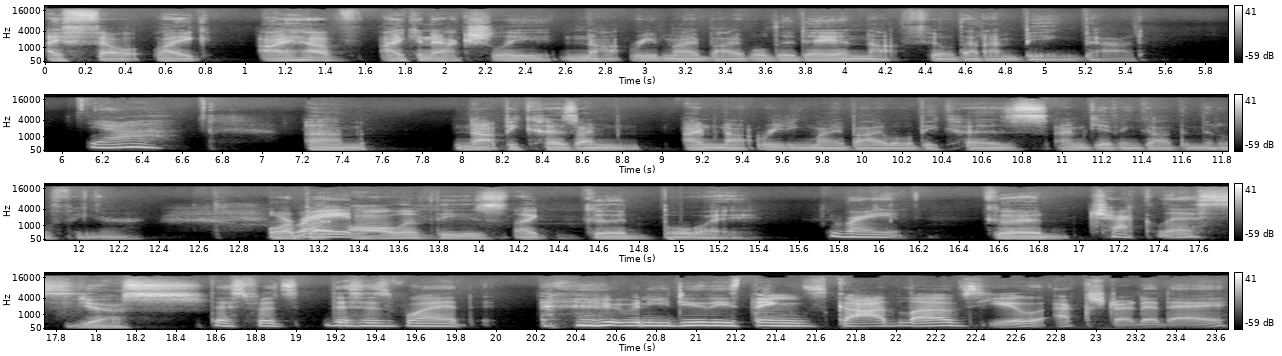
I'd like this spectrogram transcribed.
I felt like I have, I can actually not read my Bible today and not feel that I'm being bad. Yeah. Um, not because I'm, I'm not reading my Bible because I'm giving God the middle finger, or Right. but all of these like good boy, Right. good Checklists. yes, This was this is what when you do these things, God loves you extra today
